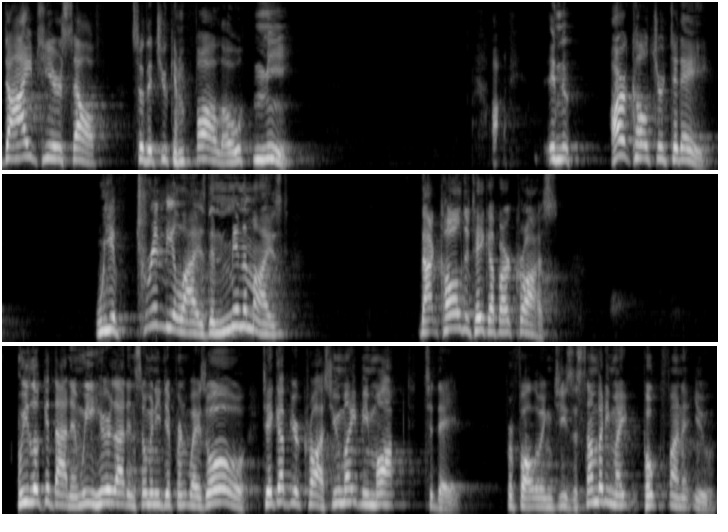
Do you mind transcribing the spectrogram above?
die to yourself so that you can follow me. Uh, in our culture today, we have trivialized and minimized that call to take up our cross. We look at that and we hear that in so many different ways. Oh, take up your cross. You might be mocked today for following Jesus. Somebody might poke fun at you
